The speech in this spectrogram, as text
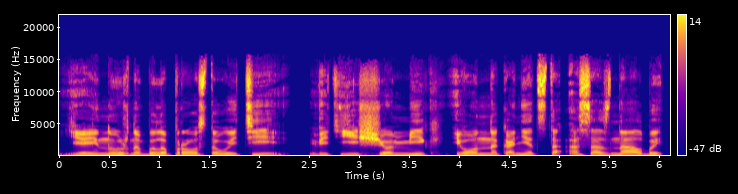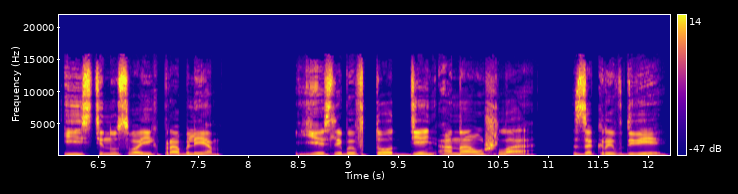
Ей нужно было просто уйти, ведь еще миг, и он наконец-то осознал бы истину своих проблем. Если бы в тот день она ушла, закрыв дверь,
